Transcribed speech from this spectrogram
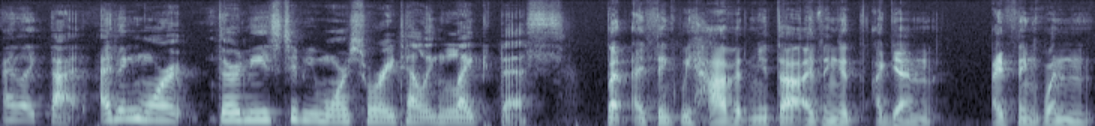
I like that. I think more, there needs to be more storytelling like this. But I think we have it, Mita. I think it again. I think when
